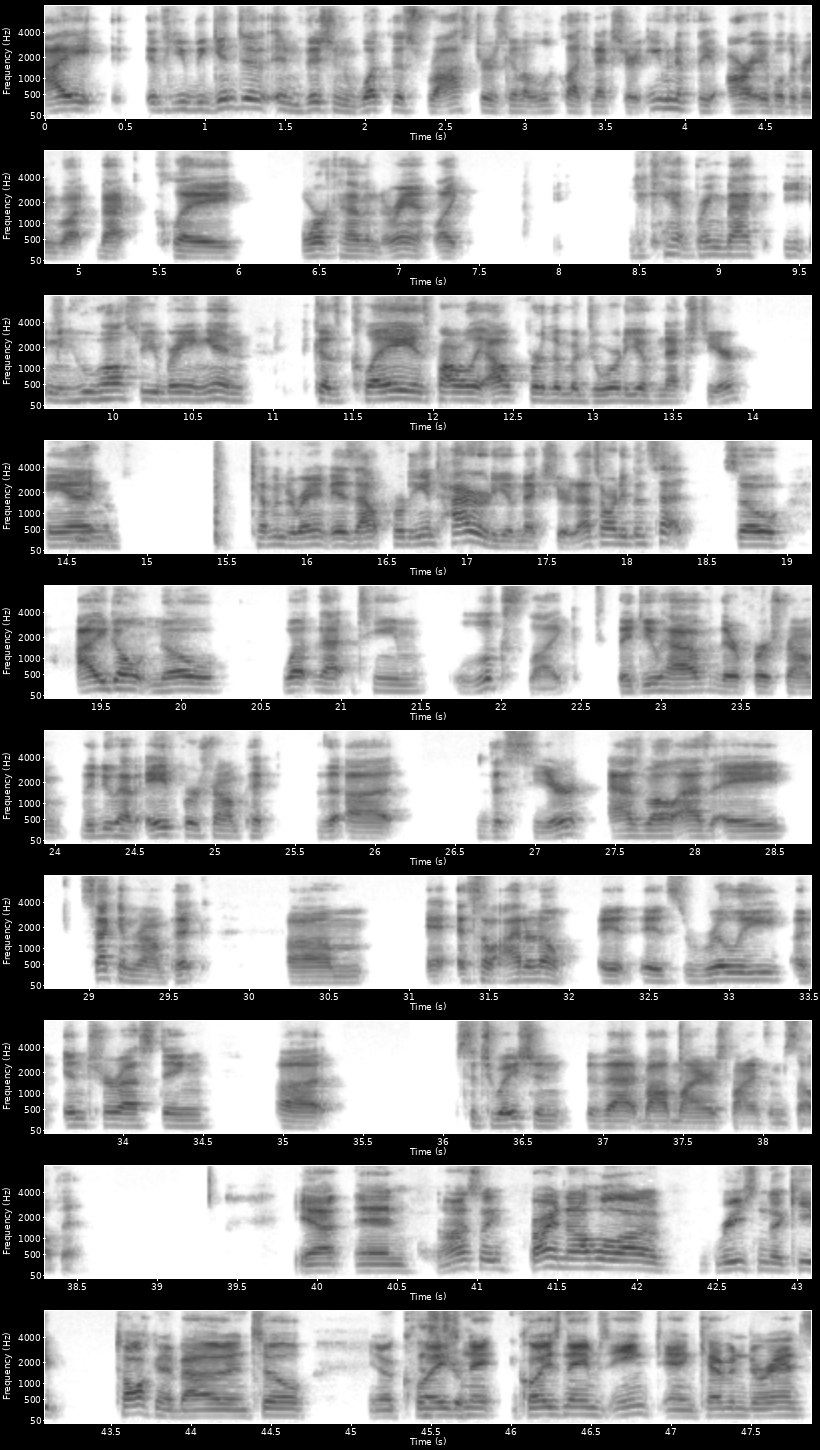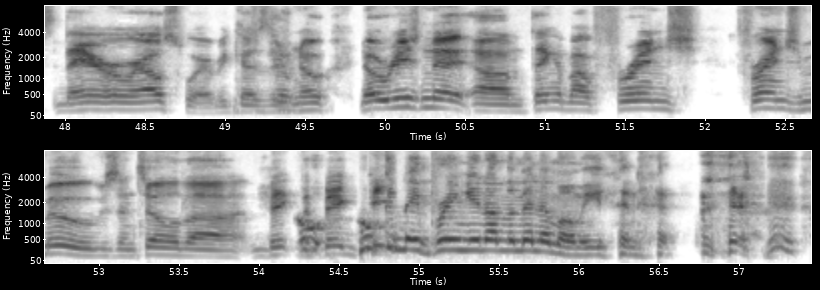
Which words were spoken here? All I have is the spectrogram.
I, if you begin to envision what this roster is going to look like next year, even if they are able to bring back Klay or Kevin Durant, like you can't bring back. I mean, who else are you bringing in? Because Klay is probably out for the majority of next year, and yeah. Kevin Durant is out for the entirety of next year. That's already been said. So I don't know what that team looks like. They do have their first round. They do have a first round pick the, uh, this year, as well as a second round pick. Um, so I don't know. It, it's really an interesting uh, situation that Bob Myers finds himself in. Yeah, and honestly, probably not a whole lot of reason to keep talking about it until you know Klay's name Klay's name's inked and Kevin Durant's there or elsewhere because there's no no reason to um, think about fringe fringe moves until the big the big who, who can they bring in on the minimum, Ethan?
